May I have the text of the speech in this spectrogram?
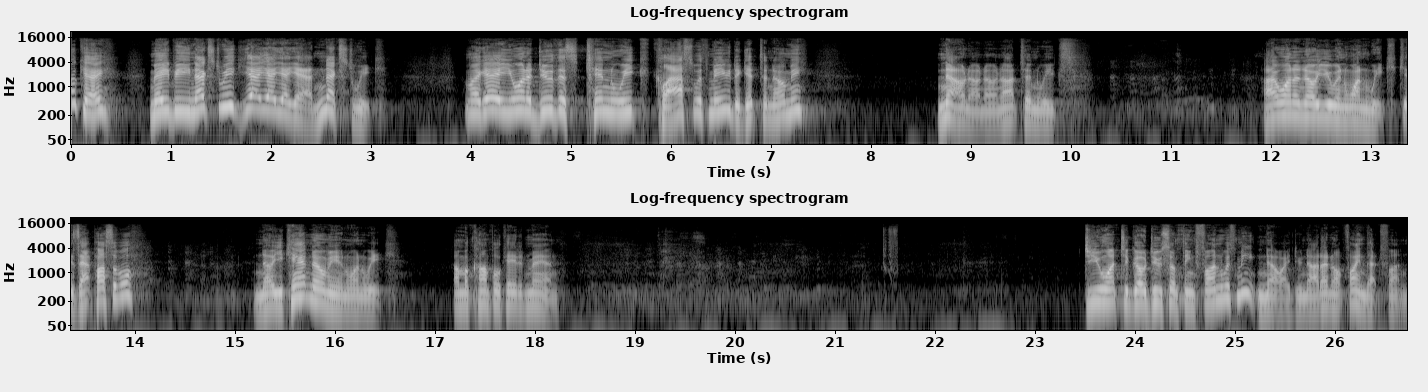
Okay, maybe next week? Yeah, yeah, yeah, yeah, next week. I'm like, hey, you want to do this 10 week class with me to get to know me? No, no, no, not 10 weeks. I want to know you in one week. Is that possible? No, you can't know me in one week. I'm a complicated man. Do you want to go do something fun with me? No, I do not. I don't find that fun.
